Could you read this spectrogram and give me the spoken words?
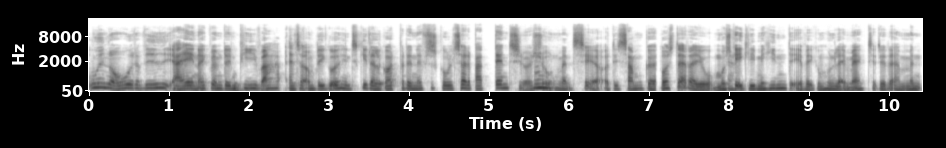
uden overhovedet at vide, jeg aner ikke, hvem den pige var, altså om det er gået hende skidt eller godt på den efterskole, så er det bare den situation, Mm. man ser, og det samme gør. Vores datter jo, måske Ja. ja. ikke lige med hende, det, jeg ved ikke, om hun lagde mærke til det der, men,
